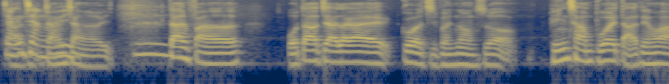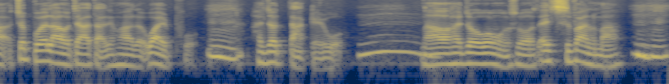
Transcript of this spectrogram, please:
讲啊讲讲而已讲而已，嗯但反而我到家大概过了几分钟之后，平常不会打电话就不会来我家打电话的外婆，嗯。她就打给我，嗯。然后她就问我说：“哎、吃饭了吗？嗯哼，？”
